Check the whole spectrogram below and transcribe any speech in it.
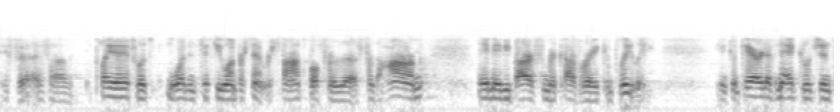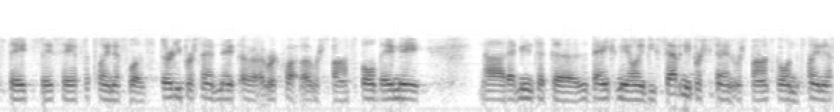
if, if a plaintiff was more than 51% responsible for the for the harm, they may be barred from recovery completely. In comparative negligence states, they say if the plaintiff was 30% ne- uh, requ- uh, responsible, they may uh, that means that the, the bank may only be 70% responsible, and the plaintiff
